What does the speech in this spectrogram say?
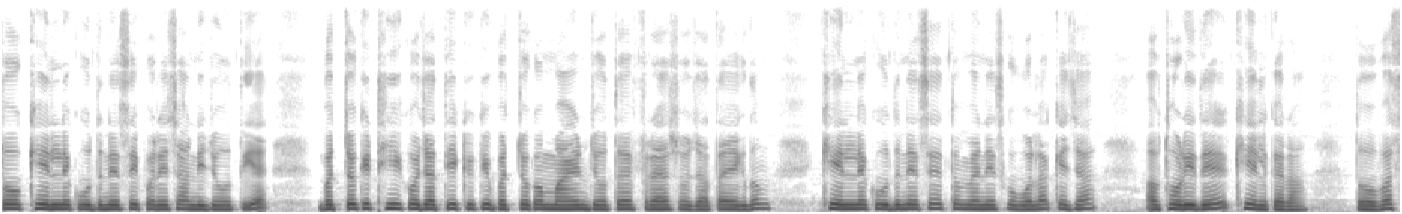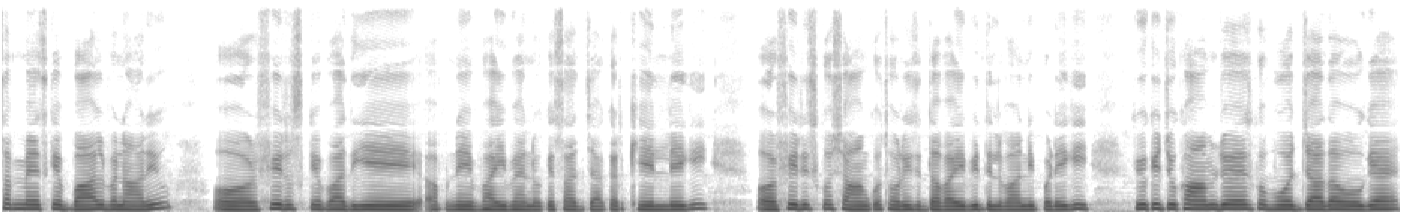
तो खेलने कूदने से परेशानी जो होती है, बच्चों की ठीक हो जाती है, क्योंकि बच्चों का माइंड जो होता है फ्रेश हो जाता है एकदम। खेलने कूदने से तो मैंने इसको बोला कि जा, अब थोड़ी देर खेल कर तो बस अब मैं इसके बाल बना रही हूँ और फिर उसके बाद ये अपने भाई बहनों के साथ जाकर खेल लेगी। और फिर इसको शाम को थोड़ी सी दवाई भी दिलवानी पड़ेगी, क्योंकि ज़ुकाम जो है इसको बहुत ज़्यादा हो गया है।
